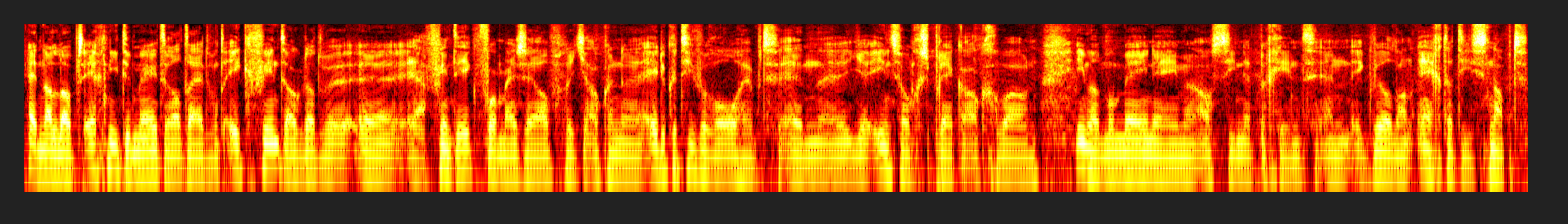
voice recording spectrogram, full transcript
En dan loopt echt niet de meter altijd. Want ik vind ook dat we, uh, ja, vind ik voor mijzelf, dat je ook een uh, educatieve rol hebt. En uh, je in zo'n gesprek ook gewoon iemand moet meenemen als die net begint. En ik wil dan echt dat hij snapt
